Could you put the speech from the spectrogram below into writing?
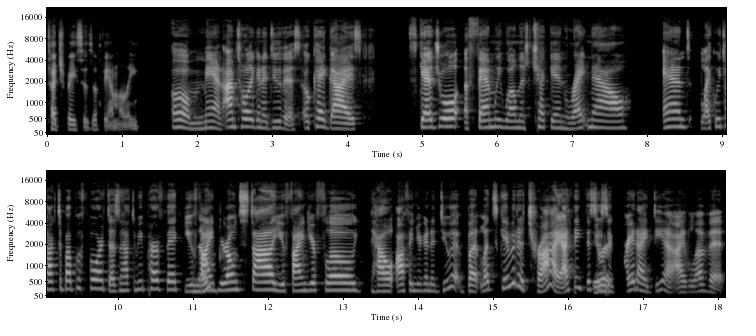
touch base as a family. Oh man i'm totally going to do this. Okay guys schedule a family wellness check-in right now and like we talked about before, it doesn't have to be perfect. You nope. find your own style, you find your flow, how often you're going to do it. But let's give it a try. I think this do is it. a great idea. I love it.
